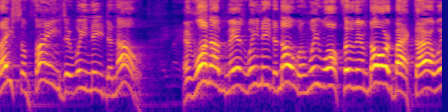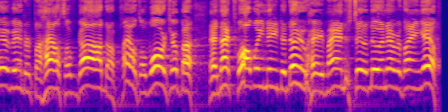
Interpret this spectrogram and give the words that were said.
there's some things that we need to know. And one of them is we need to know when we walk through them doors back there, we've entered the house of God, the house of worship, uh, and that's what we need to do. Hey, man, instead of doing everything else,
